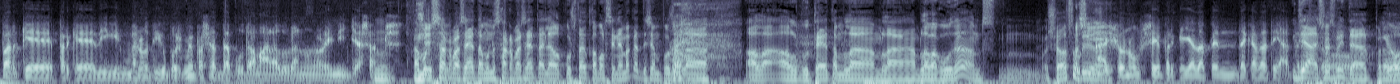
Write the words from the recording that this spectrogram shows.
perquè, perquè diguin, bueno, tio, doncs m'he passat de puta mare durant una hora i mitja, saps? Mm. Amb Sí, un sí. cerveset, amb una cerveseta allà al costat, com al cinema, que et deixen posar la, el, el gotet amb la, amb la, amb la beguda, doncs mm, això O sigui, s'hauria... això no ho sé perquè ja depèn de cada teatre. Ja, això és veritat, però... Jo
